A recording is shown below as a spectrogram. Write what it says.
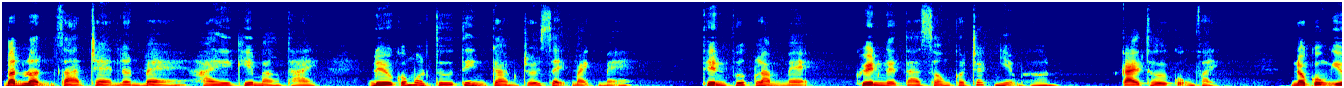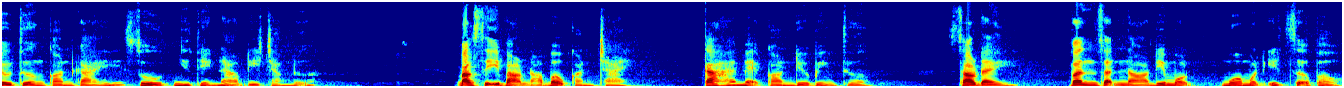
Bất luận già trẻ lớn bé hay khi mang thai, đều có một thứ tình cảm trỗi dậy mạnh mẽ. Thiền Phước làm mẹ, khuyên người ta sống có trách nhiệm hơn. Cái thơ cũng vậy. Nó cũng yêu thương con gái dù như thế nào đi chăng nữa. Bác sĩ bảo nó bầu con trai. Cả hai mẹ con đều bình thường. Sau đấy, Vân dẫn nó đi một mua một ít sữa bầu,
